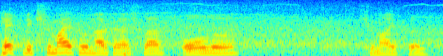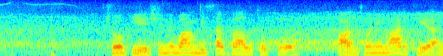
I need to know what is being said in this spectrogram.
Patrick Schmeichel'ın arkadaşlar oğlu. Schmeichel. Çok iyi. Şimdi Van Bissaka aldı topu. Anthony Martial.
